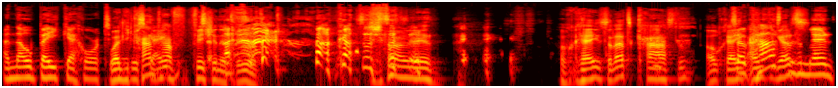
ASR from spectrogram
and no bait get hurt. Well, you can't game. have fish in a field. You know I mean? Okay, so that's casting. Okay, so casting is meant.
